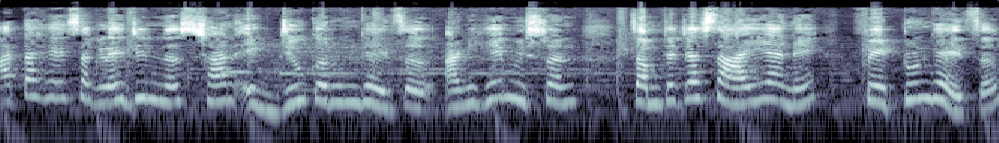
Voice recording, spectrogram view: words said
आता हे सगळे जिन्नस छान एकजीव करून घ्यायचं आणि हे मिश्रण चमच्याच्या सहाय्याने फेटून घ्यायचं.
